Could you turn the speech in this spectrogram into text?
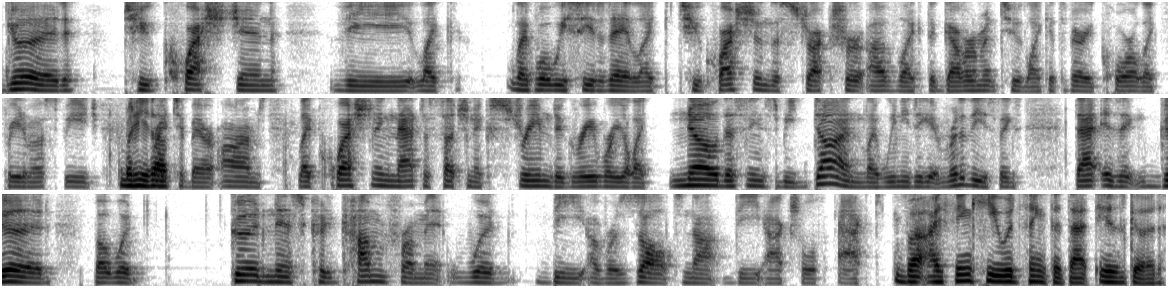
good to question the like like what we see today, like to question the structure of like the government to like its very core, like freedom of speech, But he right thought to bear arms like questioning that to such an extreme degree where you're like no this needs to be done. Like we need to get rid of these things. That isn't good but what goodness could come from it would be a result not the actual act But I think he would think that that is good,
